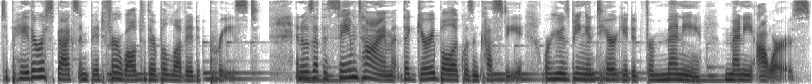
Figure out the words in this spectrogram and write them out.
to pay their respects and bid farewell to their beloved priest. And it was at the same time that Gary Bullock was in custody, where he was being interrogated for many, many hours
